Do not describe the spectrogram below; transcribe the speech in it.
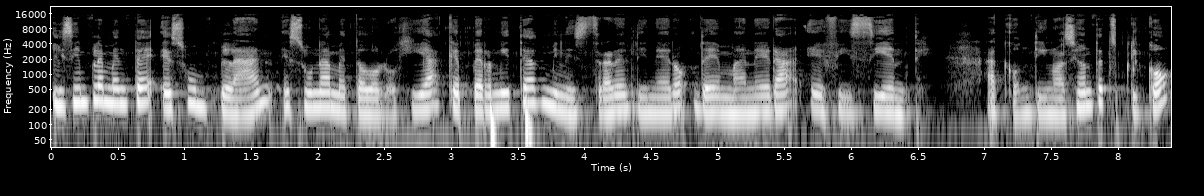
Y simplemente es un plan, es una metodología que permite administrar el dinero de manera eficiente. A continuación te explico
